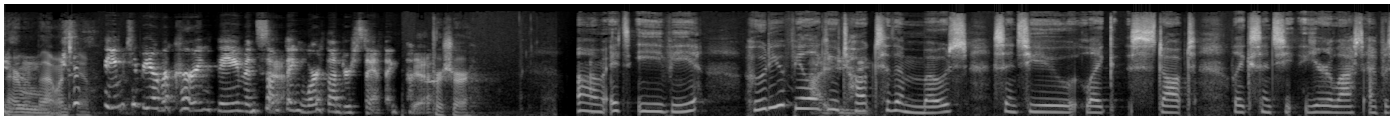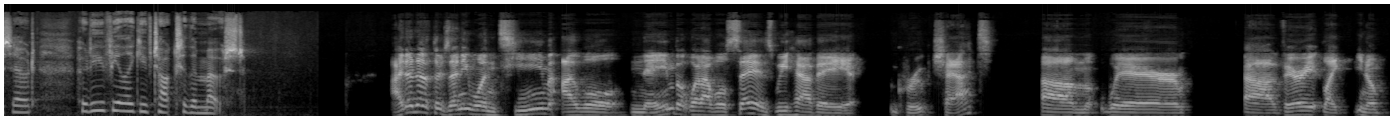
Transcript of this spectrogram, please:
I remember that one too, just seemed to be a recurring theme and something worth understanding yeah for sure. Um, it's Evie. Who do you feel like you talked to the most since you like stopped like since your last episode? Who do you feel like you've talked to the most? I don't know if there's any one team I will name, but what I will say is we have a group chat um, where uh, very like you know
